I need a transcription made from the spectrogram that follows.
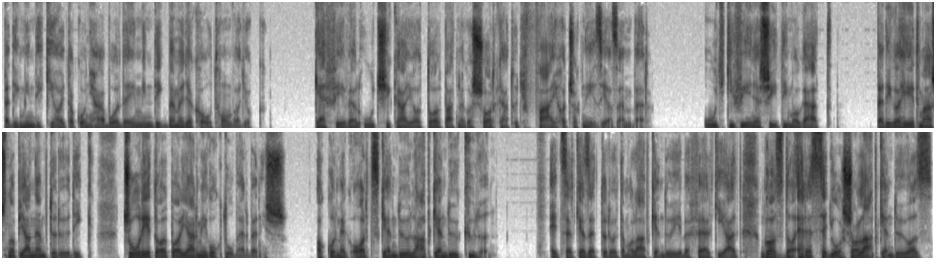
Pedig mindig kihajt a konyhából, de én mindig bemegyek, ha otthon vagyok. Kefével úgy sikálja a talpát meg a sarkát, hogy fáj, ha csak nézi az ember. Úgy kifényesíti magát, pedig a hét másnapján nem törődik. Csóré talpal jár még októberben is. Akkor meg arckendő, lábkendő külön. Egyszer kezet töröltem a lábkendőjébe, felkiált. Gazda, eressze gyorsan, lábkendő az.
